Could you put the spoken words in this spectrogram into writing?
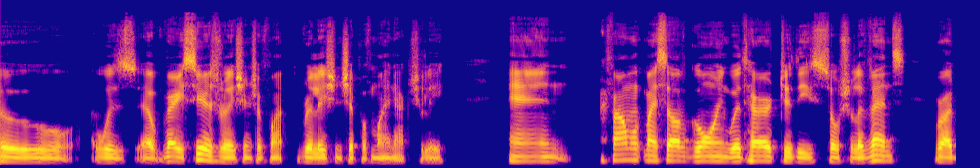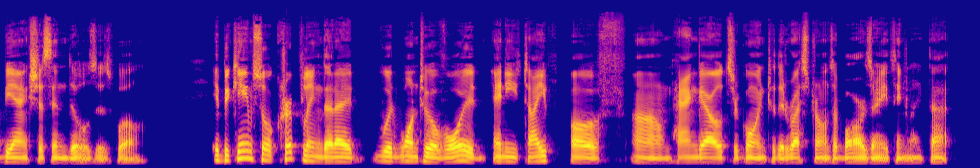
who was a very serious relationship relationship of mine actually, and I found myself going with her to these social events where I'd be anxious in those as well. It became so crippling that I would want to avoid any type of um, hangouts or going to the restaurants or bars or anything like that.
